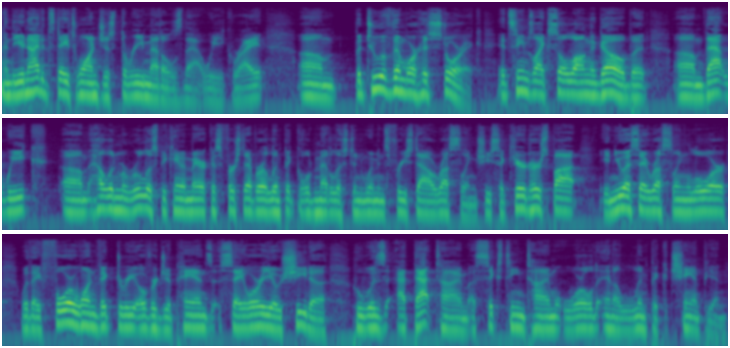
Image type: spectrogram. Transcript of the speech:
And the United States won just three medals that week, right? Um, but two of them were historic. It seems like so long ago, but um, that week, um, Helen Maroulis became America's first ever Olympic gold medalist in women's freestyle wrestling. She secured her spot in USA Wrestling lore with a 4 1 victory over Japan's Saori Yoshida, who was at that time a 16 time world and Olympic champion.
